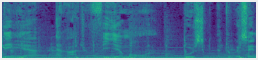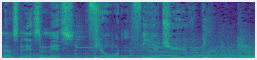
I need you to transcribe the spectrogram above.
Det her er Radio 4 morgen. Husk, at du kan sende os en sms på 1424.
